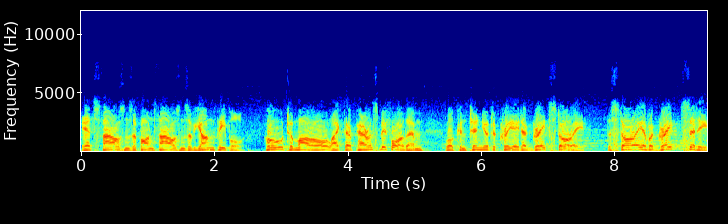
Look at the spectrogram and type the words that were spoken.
Its thousands upon thousands of young people who tomorrow, like their parents before them, will continue to create a great story, the story of a great city,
